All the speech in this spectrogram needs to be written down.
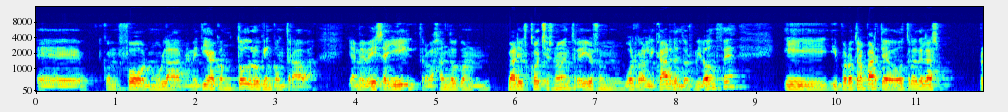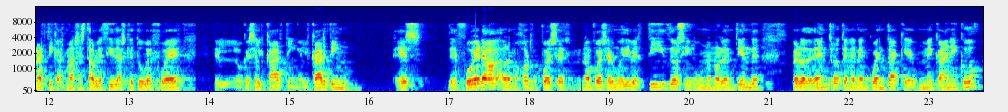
eh, con fórmulas, me metía con todo lo que encontraba. Ya me veis allí trabajando con varios coches, ¿no? Entre ellos un World Rally Car del 2011 Y, por otra parte, otra de las prácticas más establecidas que tuve fue lo que es el karting. El karting es de fuera, a lo mejor no puede ser muy divertido si uno no lo entiende, pero de dentro tened en cuenta que un mecánico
